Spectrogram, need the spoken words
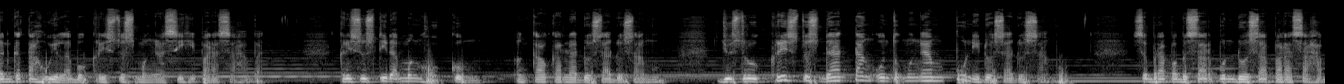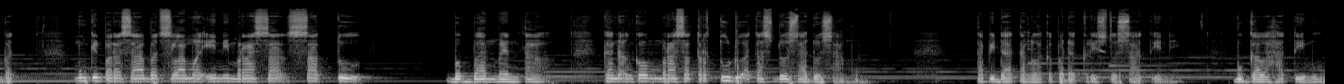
dan ketahuilah bahwa Kristus mengasihi para sahabat. Kristus tidak menghukum engkau karena dosa-dosamu. Justru Kristus datang untuk mengampuni dosa-dosamu. Seberapa besar pun dosa para sahabat, mungkin para sahabat selama ini merasa satu beban mental karena engkau merasa tertuduh atas dosa-dosamu. Tapi datanglah kepada Kristus saat ini. Bukalah hatimu,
